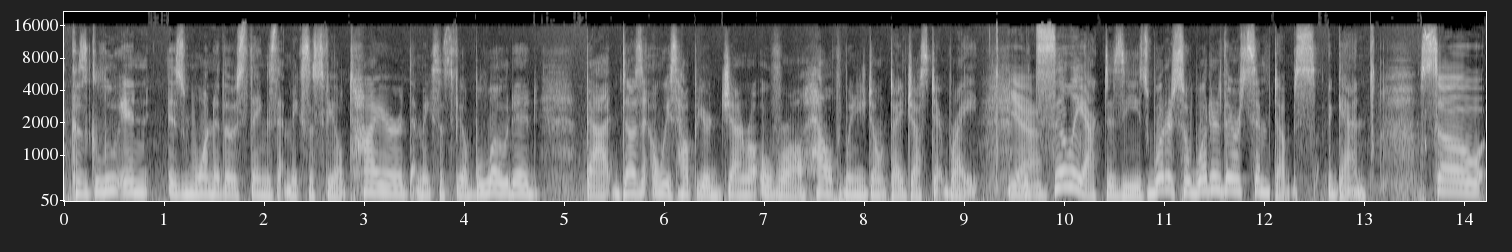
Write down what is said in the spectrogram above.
Because gluten is one of those things that makes us feel tired, that makes us feel bloated, that doesn't always help your general overall health when you don't digest it right. Yeah. But celiac disease, what are so what are their symptoms again? So,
